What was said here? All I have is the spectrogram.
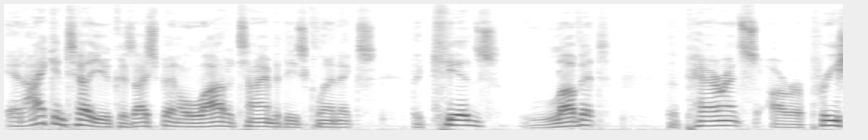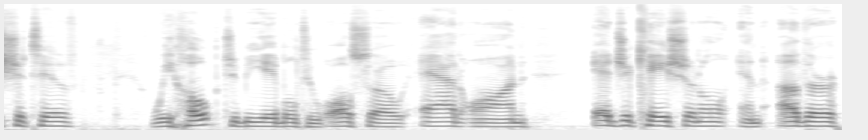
And I can tell you, because I spent a lot of time at these clinics, the kids love it. The parents are appreciative. We hope to be able to also add on educational and other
